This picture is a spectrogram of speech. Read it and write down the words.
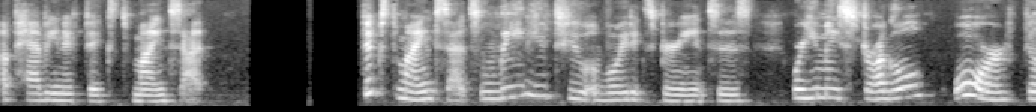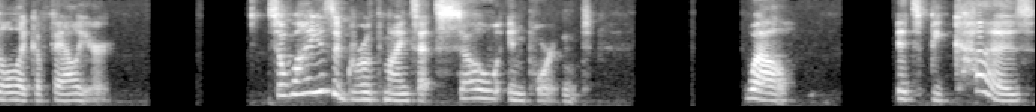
of having a fixed mindset. Fixed mindsets lead you to avoid experiences where you may struggle or feel like a failure. So, why is a growth mindset so important? Well, it's because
